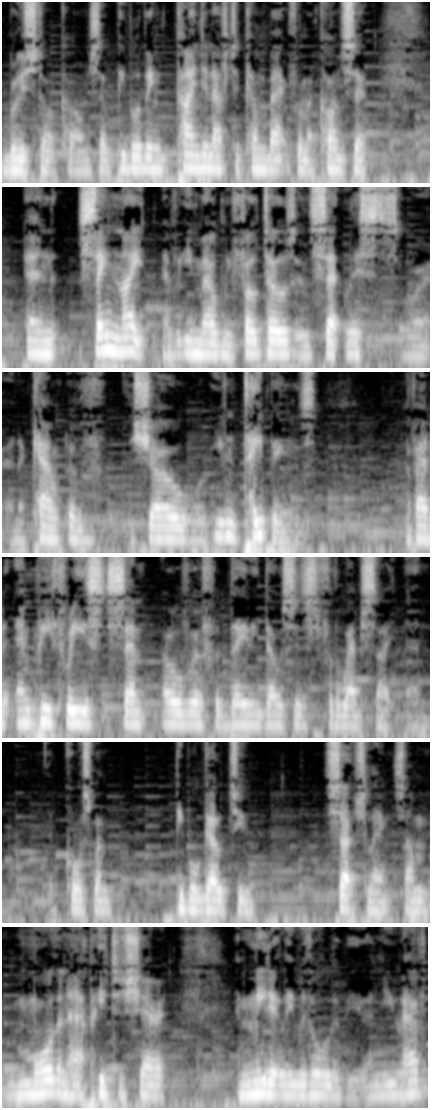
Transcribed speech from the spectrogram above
Bruce.com. So people have been kind enough to come back from a concert and same night have emailed me photos and set lists or an account of the show or even tapings. I've had MP3s sent over for daily doses for the website, and of course, when people go to such lengths, I'm more than happy to share it immediately with all of you. And you have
